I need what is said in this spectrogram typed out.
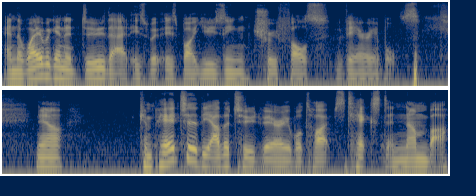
And the way we're going to do that is, is by using true-false variables. Now, compared to the other two variable types, text and number,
